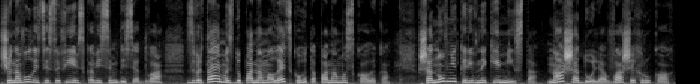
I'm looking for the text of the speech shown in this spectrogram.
що на вулиці Софіївська, 82, звертаємось до пана Малецького та пана Москалика. Шановні керівники міста, наша доля в ваших руках.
